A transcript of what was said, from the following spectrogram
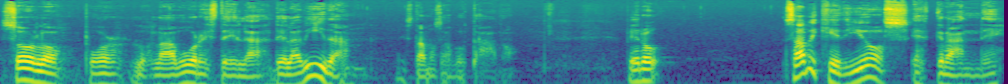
solo por los labores de la, de la vida estamos agotados. Pero sabe que Dios es grande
